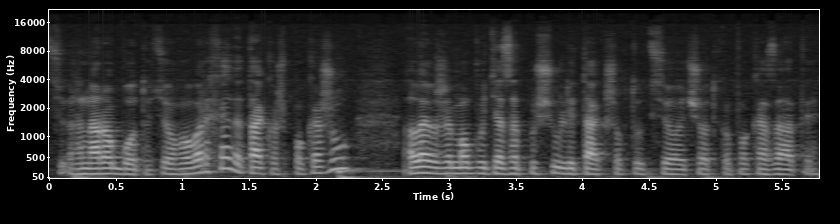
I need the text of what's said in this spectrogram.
цю, на роботу цього оверхеда, також покажу. Але вже, мабуть, я запущу літак, щоб тут все чітко показати.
